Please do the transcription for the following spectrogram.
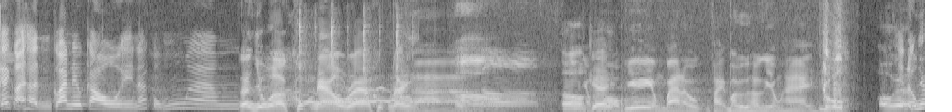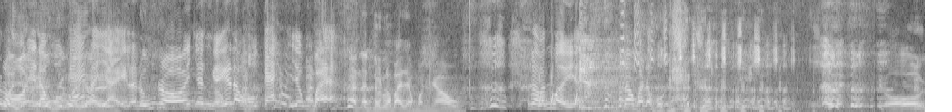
Cái ngoại hình của anh yêu cầu thì nó cũng um, nói chung là khúc nào ra khúc nấy. À. Ờ. ờ, ok. Dòng một với dòng ba là phải bự hơn cái dòng hai. Ok thì đúng rồi là thì vậy đồng hồ cát là vậy. là đúng rồi chứ anh nghĩ cái đồng hồ cát là dòng ba. anh anh tưởng là ba dòng bằng nhau. Đó là bánh mì. Á đó không phải đồng hồ cát ok.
